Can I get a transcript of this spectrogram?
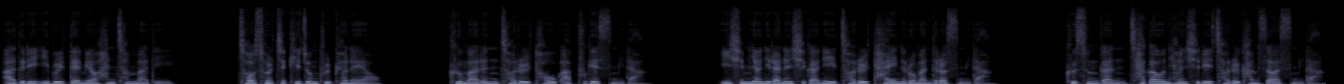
아들이 입을 떼며 한참마디. 저 솔직히 좀 불편해요. 그 말은 저를 더욱 아프게 했습니다. 20년이라는 시간이 저를 타인으로 만들었습니다. 그 순간 차가운 현실이 저를 감싸왔습니다.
